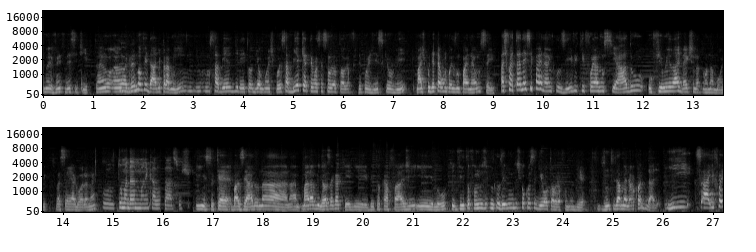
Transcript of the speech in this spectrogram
num evento desse tipo. Então é uma uhum. grande novidade para mim. Não sabia direito de algumas coisas. Sabia que ia ter uma sessão de autógrafo depois disso que eu vi, mas podia ter alguma coisa no painel, não sei. Acho que foi até nesse painel, inclusive, que foi anunciado o filme live action da Turma da Mônica, que vai sair agora, né? O Turma da Mônica Laços. Isso, que é baseado na, na maravilhosa HQ de Vitor Cafage e Lu, que Vitor foi, um dos, inclusive, um dos que eu consegui o autógrafo no dia. Gente da melhor qualidade. E aí foi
